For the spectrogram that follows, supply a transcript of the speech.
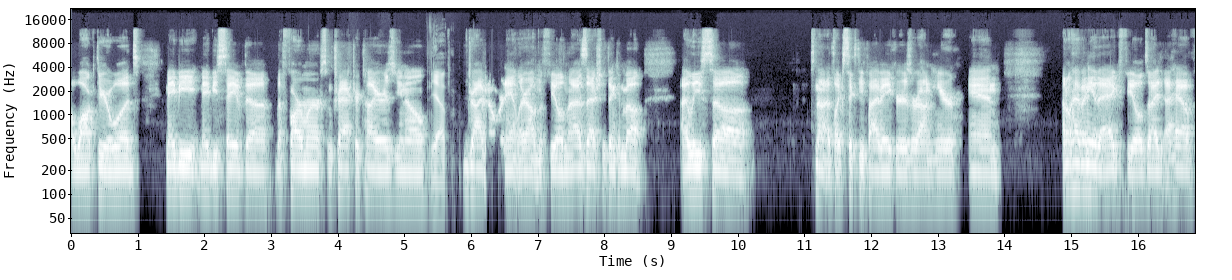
a walk through your woods? Maybe maybe save the the farmer some tractor tires, you know, yeah driving over an antler out in the field. And I was actually thinking about at least uh it's not it's like 65 acres around here and I don't have any of the ag fields. I, I have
